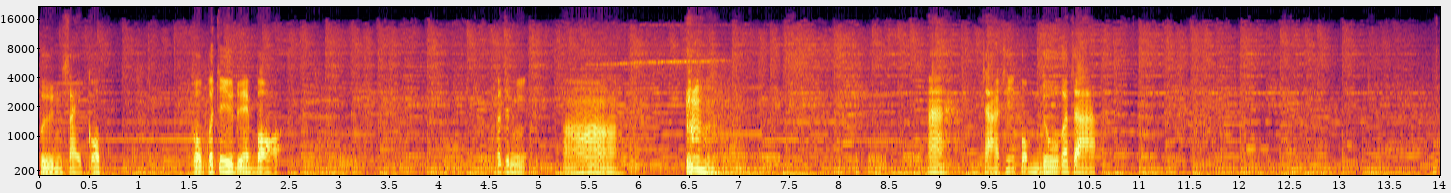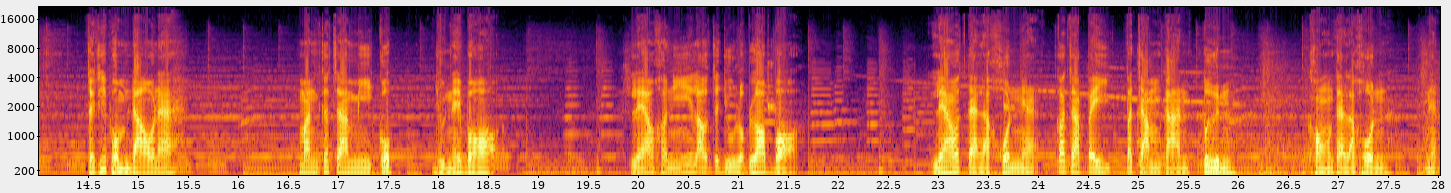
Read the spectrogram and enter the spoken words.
ปืนใส่กบ กบก็จะอยู่ในบ่อ ก็จะมีอ๋ออะจากที่ผมดูก็จะ จากที่ผมเดานะ มันก็จะมีกบอยู่ในบ่อ แล้วคราวนี้เราจะอยู่รอบๆบ่อ แล้วแต่ละคนเนี่ยก็จะไปประจำการปืนของแต่ละคน เนี่ย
